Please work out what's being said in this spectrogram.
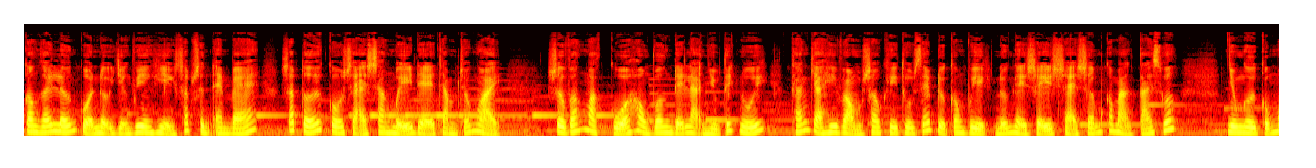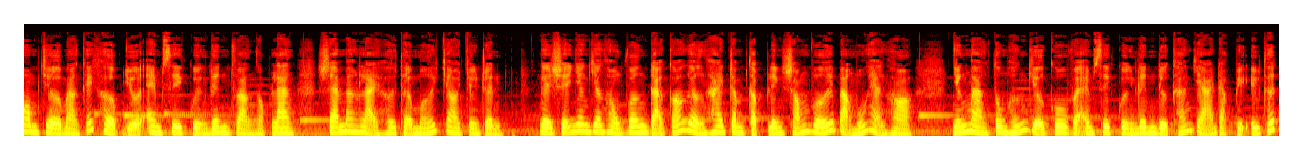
Con gái lớn của nữ diễn viên hiện sắp sinh em bé, sắp tới cô sẽ sang Mỹ để thăm cháu ngoại. Sự vắng mặt của Hồng Vân để lại nhiều tiếc nuối. Khán giả hy vọng sau khi thu xếp được công việc, nữ nghệ sĩ sẽ sớm có màn tái xuất. Nhiều người cũng mong chờ màn kết hợp giữa MC Quyền Linh và Ngọc Lan sẽ mang lại hơi thở mới cho chương trình. Nghệ sĩ nhân dân Hồng Vân đã có gần 200 tập lên sóng với Bạn muốn hẹn hò. Những màn tung hứng giữa cô và MC Quyền Linh được khán giả đặc biệt yêu thích.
